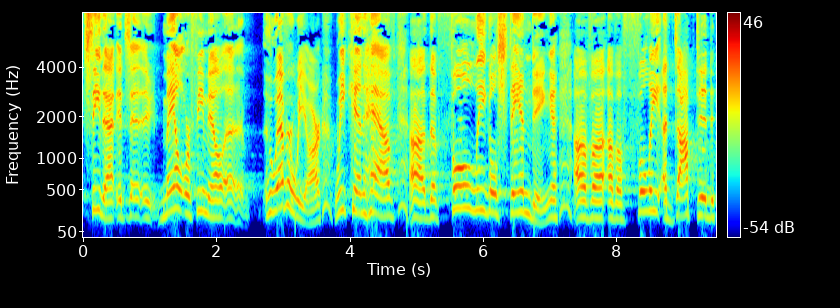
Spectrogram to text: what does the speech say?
see that, it's uh, male or female, uh, whoever we are, we can have uh, the full legal standing of a, of a fully adopted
